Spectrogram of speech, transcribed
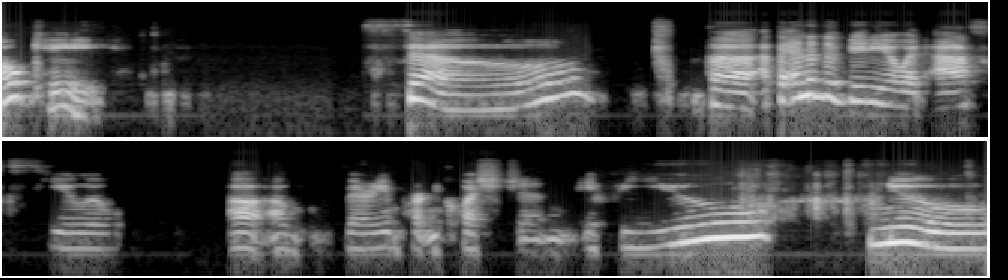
Okay. So the at the end of the video, it asks you a, a very important question. If you knew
